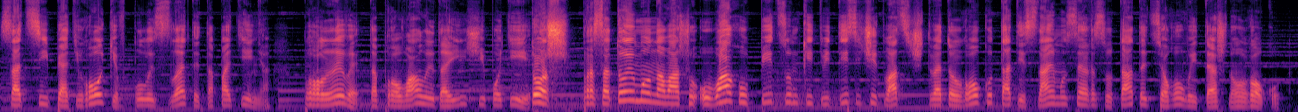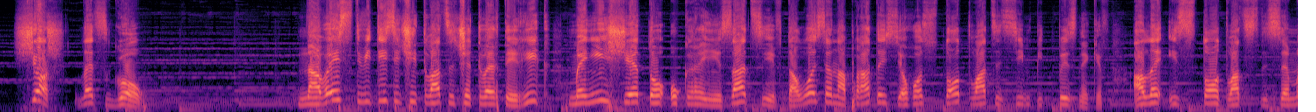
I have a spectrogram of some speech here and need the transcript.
За ці п'ять років були злети та падіння прориви та провали та інші події. Тож, присатуємо на вашу увагу підсумки 2024 року та дізнаємося результати цього витешного року. Що ж, let's go! На весь 2024 рік мені ще до українізації вдалося набрати всього 127 підписників, але із 127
